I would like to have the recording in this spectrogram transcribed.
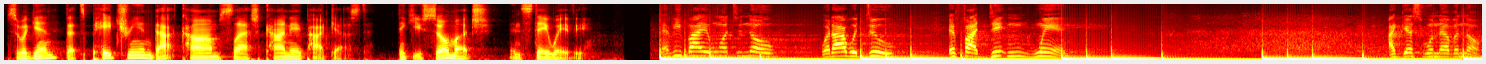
So again, that's patreon.com slash Kanye Podcast. Thank you so much and stay wavy. Everybody want to know what I would do if I didn't win. I guess we'll never know.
